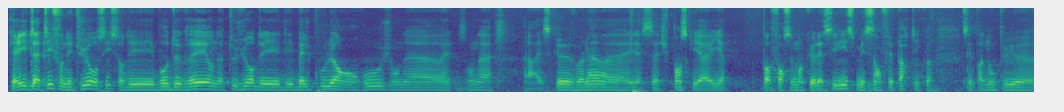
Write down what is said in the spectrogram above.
Qualitatif, on est toujours aussi sur des beaux degrés, on a toujours des, belles couleurs en rouge. On a, a alors est-ce que voilà, je pense qu'il y a pas forcément que la silice, mais ça en fait partie. Ce n'est pas non plus euh,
